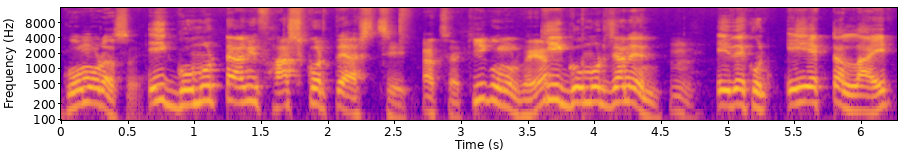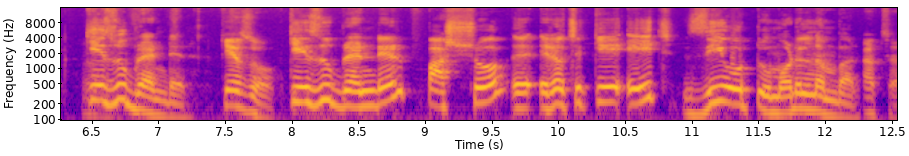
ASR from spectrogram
গোমর আছে? এই গোমরটা আমি ফাঁস করতে আসছি। আচ্ছা কি গোমর ভাই কি গোমর জানেন? এই দেখুন এই একটা লাইট কেজু ব্র্যান্ডের কেজো? কেজু ব্র্যান্ডের পাঁচশো এটা হচ্ছে K H GO two model number আচ্ছা।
